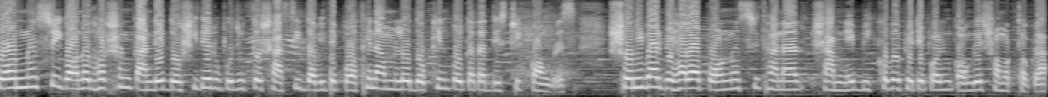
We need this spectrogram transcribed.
পর্ণশ্রী গণধর্ষণ কাণ্ডে দোষীদের উপযুক্ত শাস্তির দাবিতে পথে নামল দক্ষিণ কলকাতার ডিস্ট্রিক্ট কংগ্রেস। শনিবার বেহালার পর্ণশ্রী থানার সামনে বিক্ষোভে ফেটে পড়েন কংগ্রেস সমর্থকরা।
